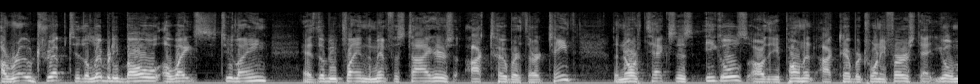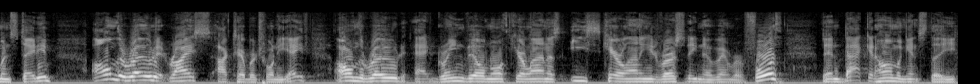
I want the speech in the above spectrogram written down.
A road trip to the Liberty Bowl awaits Tulane as they'll be playing the Memphis Tigers October 13th. The North Texas Eagles are the opponent October 21st at Yulman Stadium on the road at Rice, October 28th, on the road at Greenville, North Carolina's East Carolina University, November 4th, then back at home against the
